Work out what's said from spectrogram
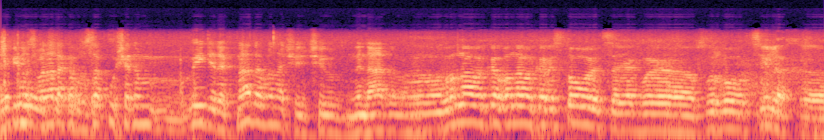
ж кинуть, вона так в запущеному виді, так треба вона чи, чи не треба Е, вона? Вона, вика- вона використовується якби в службових цілях е,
